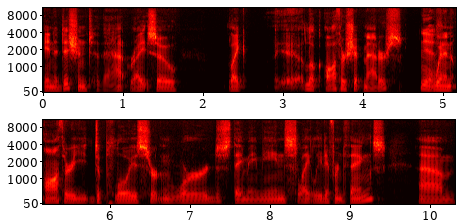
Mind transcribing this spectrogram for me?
in addition to that, right? So, like, look, authorship matters. Yes. When an author deploys certain words, they may mean slightly different things. Um,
